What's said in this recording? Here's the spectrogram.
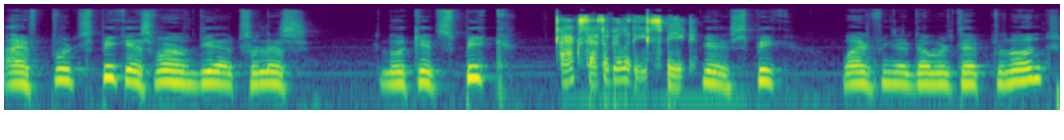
I've put Speak as one of the apps. So let's locate Speak. Accessibility speak. Here, Speak. One finger double tap to launch.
